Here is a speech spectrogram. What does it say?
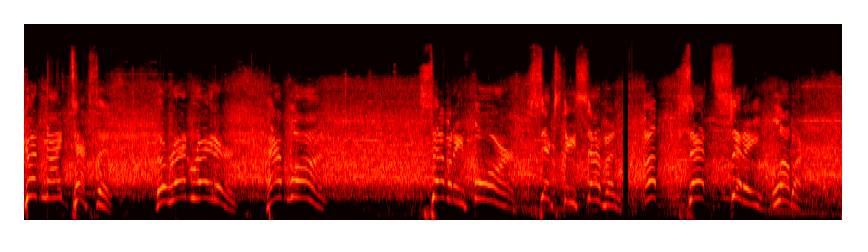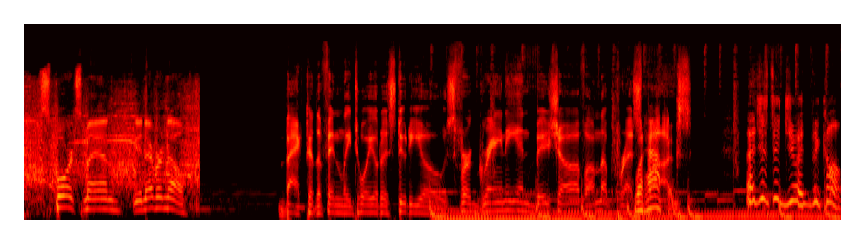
Good night, Texas. The Red Raiders have won 74 67. Upset City, Lubbock. Sports, man. You never know. Back to the Findlay Toyota Studios for Granny and Bischoff on the press What box. I just enjoyed the call.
